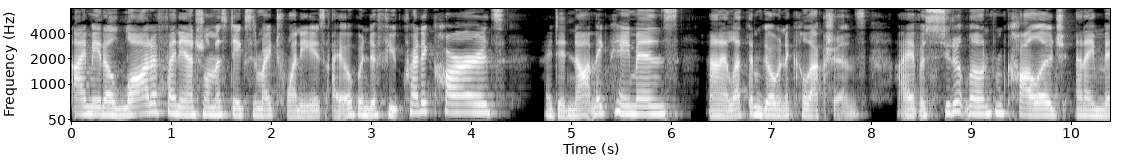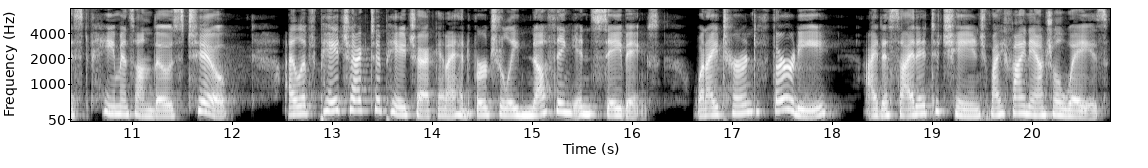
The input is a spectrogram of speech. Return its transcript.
I made a lot of financial mistakes in my 20s. I opened a few credit cards. I did not make payments and I let them go into collections. I have a student loan from college and I missed payments on those too. I lived paycheck to paycheck and I had virtually nothing in savings. When I turned 30, I decided to change my financial ways.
